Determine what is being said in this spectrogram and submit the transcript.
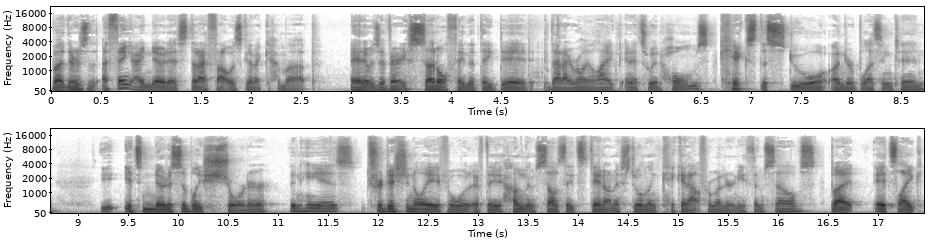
but there's a thing I noticed that I thought was going to come up, and it was a very subtle thing that they did that I really liked. And it's when Holmes kicks the stool under Blessington. It's noticeably shorter than he is. Traditionally, if if they hung themselves, they'd stand on a stool and kick it out from underneath themselves. But it's like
